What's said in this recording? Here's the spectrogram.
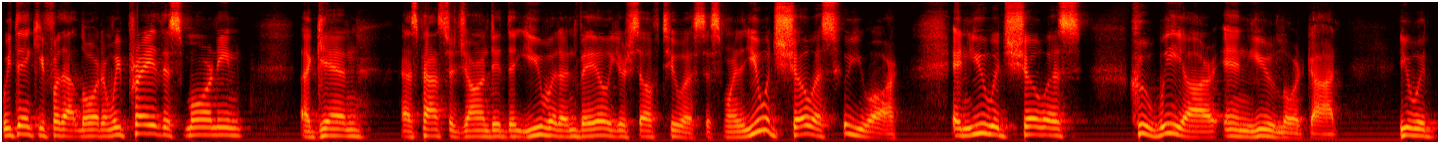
We thank you for that, Lord. And we pray this morning again as Pastor John did, that you would unveil yourself to us this morning, that you would show us who you are, and you would show us who we are in you, Lord God. You would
